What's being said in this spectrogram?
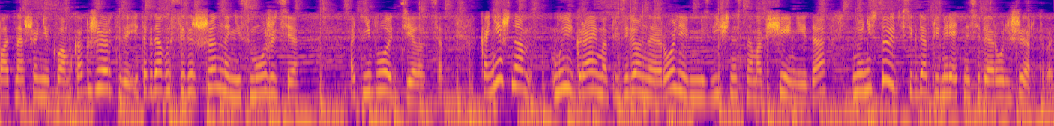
по отношению к вам как к жертве, и тогда вы совершенно не сможете от него отделаться. Конечно, мы играем определенные роли в межличностном общении, да, но не стоит всегда примерять на себя роль жертвы.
